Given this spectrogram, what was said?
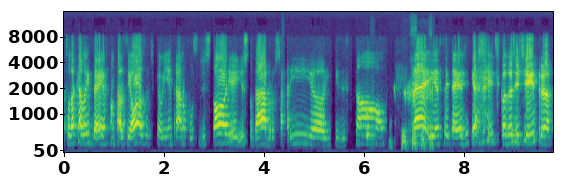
toda aquela ideia fantasiosa de que eu ia entrar no curso de história e estudar bruxaria, inquisição, né? E essa ideia de que a gente, quando a gente entra,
